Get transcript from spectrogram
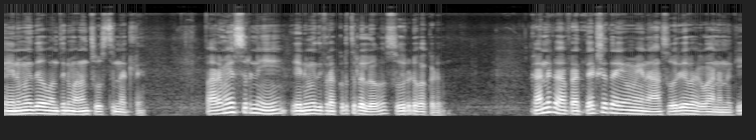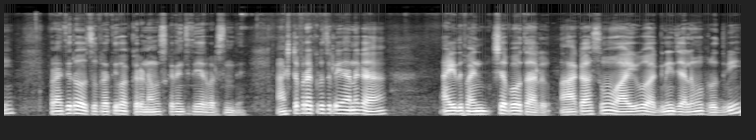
ఎనిమిదో వంతుని మనం చూస్తున్నట్లే. పరమేశ్వరుని ఎనిమిది ప్రకృతులలో సూర్యుడు ఒకడు. కనుక ప్రత్యక్ష దైవమైన సూర్య భగవానునికి ప్రతిరోజు ప్రతి ఒక్కరు నమస్కరించి తీరవలసిందే. అష్ట ప్రకృతులు అనగా ఐదు పంచభూతాలు. ఆకాశము వాయువు అగ్ని జలము పృథ్వీ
